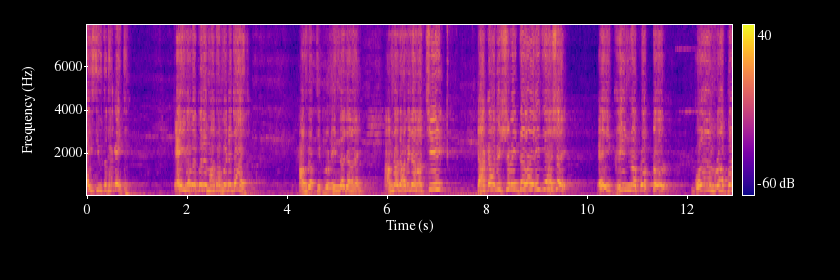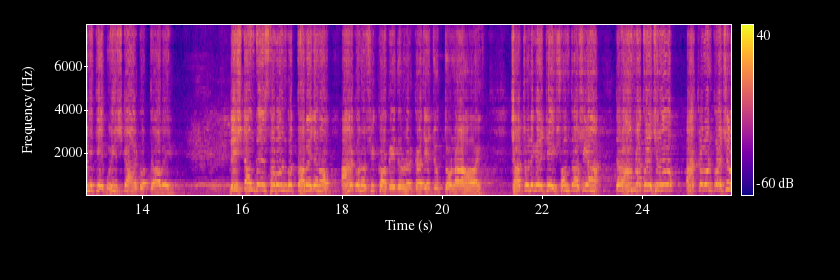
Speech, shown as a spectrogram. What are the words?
আইসিইউতে থাকে? এইভাবে করে মাথা ফেটে যায়? আমরা তীব্র নিন্দা জানাই। আমরা দাবি জানাচ্ছি, ঢাকা বিশ্ববিদ্যালয়ের ইতিহাসে এই ঘৃণ্য প্রক্টর গোলাম রাব্বানিকে বহিষ্কার করতে হবে। দৃষ্টান্তে স্থাপন করতে হবে যেন আর কোনো শিক্ষক এই ধরনের কাজে যুক্ত না হয়। ছাত্রলীগের যে সন্ত্রাসীরা তারা হামলা করেছিল, আক্রমণ করেছিল,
